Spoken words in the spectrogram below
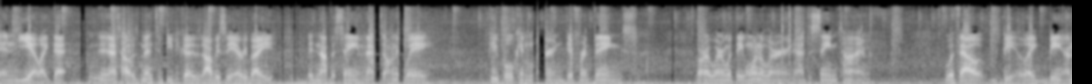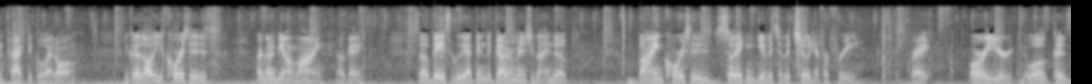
and yeah like that. And that's how it's meant to be because obviously everybody is not the same. That's the only way people can learn different things or learn what they want to learn at the same time without be like being unpractical at all. Because all these courses are going to be online, okay? So basically, I think the government is going to end up buying courses so they can give it to the children for free, right? Or you're well, because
